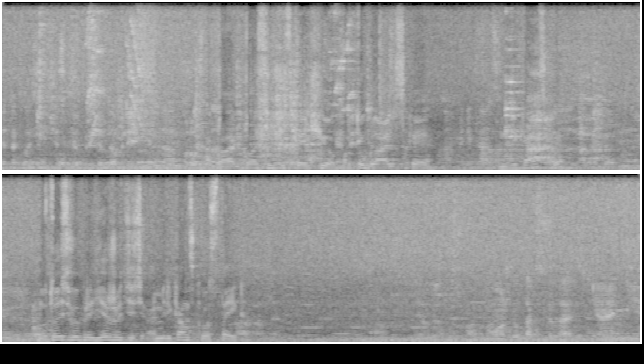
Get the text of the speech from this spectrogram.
это классическое приготовление, да, просто А кла- классическое чье? Португальское? Американское? Ну, то есть вы придерживаетесь американского стейка. можно так сказать. Я не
